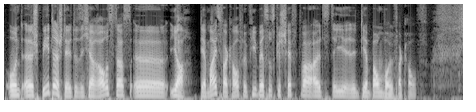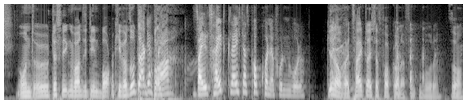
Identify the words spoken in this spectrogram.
Und äh, später stellte sich heraus, dass äh, ja, der Maisverkauf ein viel besseres Geschäft war als die, der Baumwollverkauf. Und äh, deswegen waren sie den Borkenkäfern so dankbar. Weil zeitgleich das Popcorn erfunden wurde. Genau, weil zeitgleich das Popcorn erfunden wurde. So.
